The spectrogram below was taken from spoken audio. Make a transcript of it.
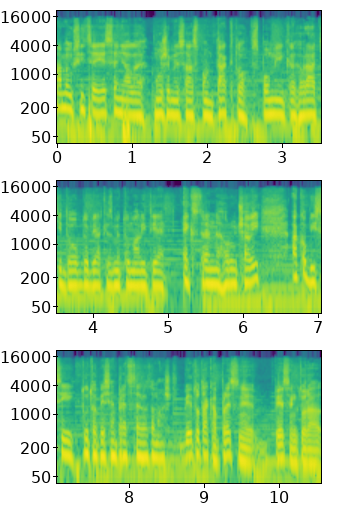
Máme už síce jeseň, ale môžeme sa aspoň takto v spomienkach vrátiť do obdobia, keď sme tu mali tie extrémne horúčavy. Ako by si túto pieseň predstavil Tomáš? Je to taká presne pieseň, ktorá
